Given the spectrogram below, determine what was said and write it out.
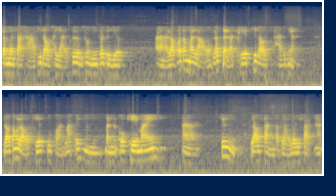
จำนวนสาขาที่เราขยายเพิ่มช่วงนี้ก็จะเยอะ อ่า เราก็ต้องมาเหลาแล้วแต่ละเคสที่เราใช้เนี่ย เราต้องเหลาเทสดูก่อนว่า เอ้ยมันมันโอเคไหมอ่า ซึ่งเราสั่งกับหลายบริษัทฮะ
